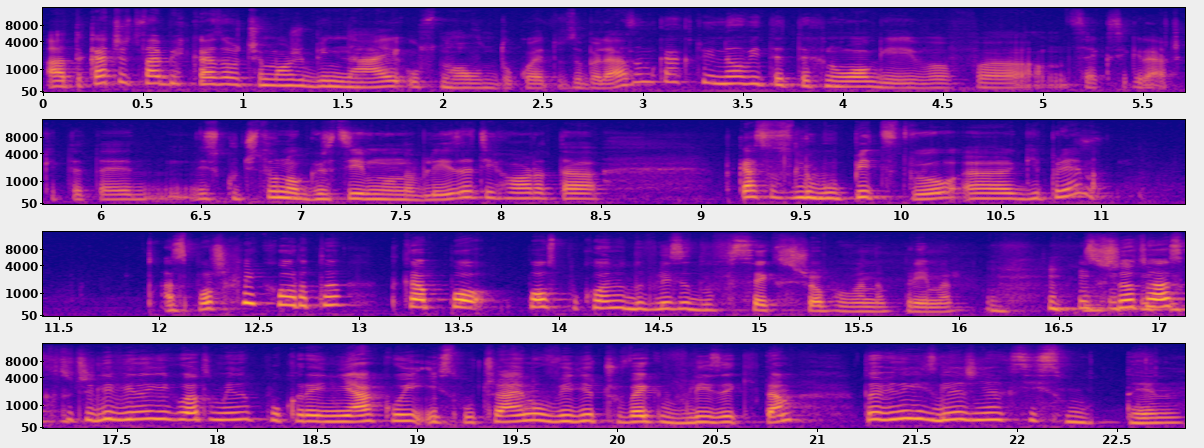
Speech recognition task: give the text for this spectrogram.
А, така че това бих казала, че може би най-основното, което забелязвам, както и новите технологии в секс играчките. Те изключително агресивно навлизат и хората така с любопитство а, ги приемат. А започнаха ли хората така по, по-спокойно да влизат в секс шопове, например? Защото аз като че ли винаги, когато мина покрай някой и случайно видя човек влизайки там, той винаги изглежда някакси смутен.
